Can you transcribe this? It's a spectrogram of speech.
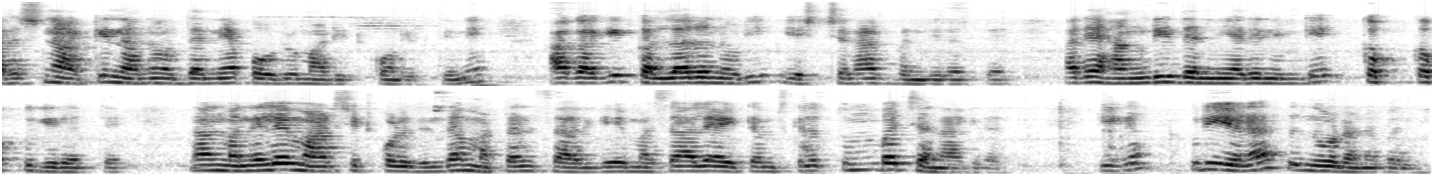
ಅರಶಿನ ಹಾಕಿ ನಾನು ಧನಿಯಾ ಪೌಡ್ರ್ ಮಾಡಿ ಇಟ್ಕೊಂಡಿರ್ತೀನಿ. ಹಾಗಾಗಿ ಕಲ್ಲರು ನೋಡಿ ಎಷ್ಟು ಚೆನ್ನಾಗಿ ಬಂದಿರುತ್ತೆ. ಅದೇ ಅಂಗಡಿ ಧನ್ಯರೇ ನಿಮಗೆ ಕಪ್ ಕಪ್ಪಗಿರುತ್ತೆ. ನಾನು ಮನೆಯಲ್ಲೇ ಮಾಡಿಸಿಟ್ಕೊಳ್ಳೋದ್ರಿಂದ ಮಟನ್ ಸಾರಿಗೆ, ಮಸಾಲೆ ಐಟಮ್ಸ್ಗೆಲ್ಲ ತುಂಬ ಚೆನ್ನಾಗಿರುತ್ತೆ. ಈಗ ಹುರಿಯೋಣ ನೋಡೋಣ ಬನ್ನಿ.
